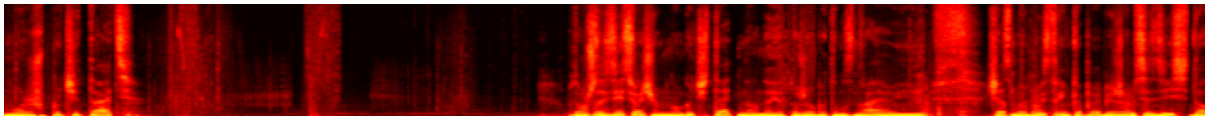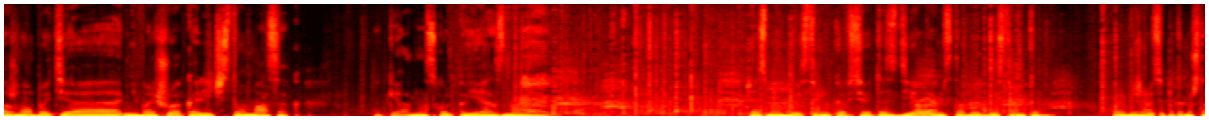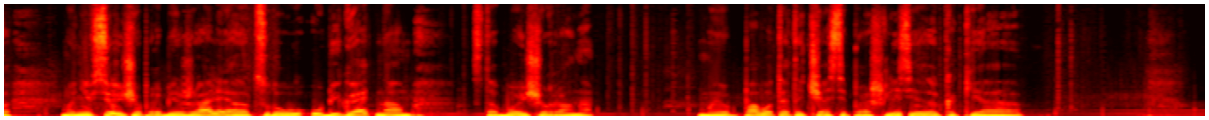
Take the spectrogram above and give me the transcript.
можешь почитать. Потому что здесь очень много читать надо, я тоже об этом знаю. И сейчас мы быстренько пробежимся. Здесь должно быть э, небольшое количество масок. Как, насколько я знаю. Сейчас мы быстренько все это сделаем с тобой. Быстренько пробежимся, потому что мы не все еще пробежали, а отсюда убегать нам с тобой еще рано. Мы по вот этой части прошлись, как я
